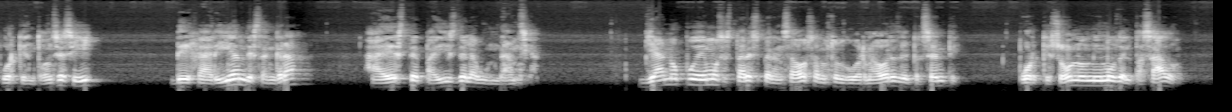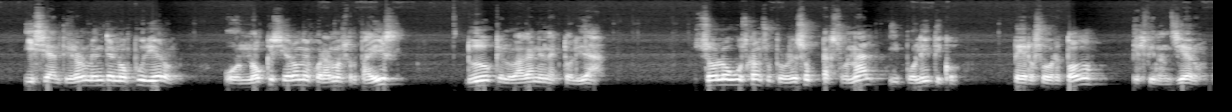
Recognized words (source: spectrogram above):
porque entonces sí, dejarían de sangrar a este país de la abundancia. Ya no podemos estar esperanzados a nuestros gobernadores del presente, porque son los mismos del pasado. Y si anteriormente no pudieron o no quisieron mejorar nuestro país, dudo que lo hagan en la actualidad. Solo buscan su progreso personal y político, pero sobre todo el financiero.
